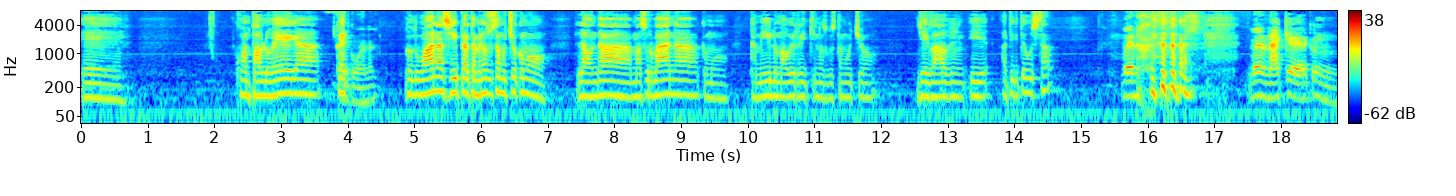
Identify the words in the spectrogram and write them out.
eh, Juan Pablo Vega. Gondwana. Gondwana, sí, pero también nos gusta mucho como la onda más urbana, como Camilo, Mau y Ricky, nos gusta mucho. J Balvin. ¿Y a ti qué te gusta? Bueno, bueno, nada que ver con...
